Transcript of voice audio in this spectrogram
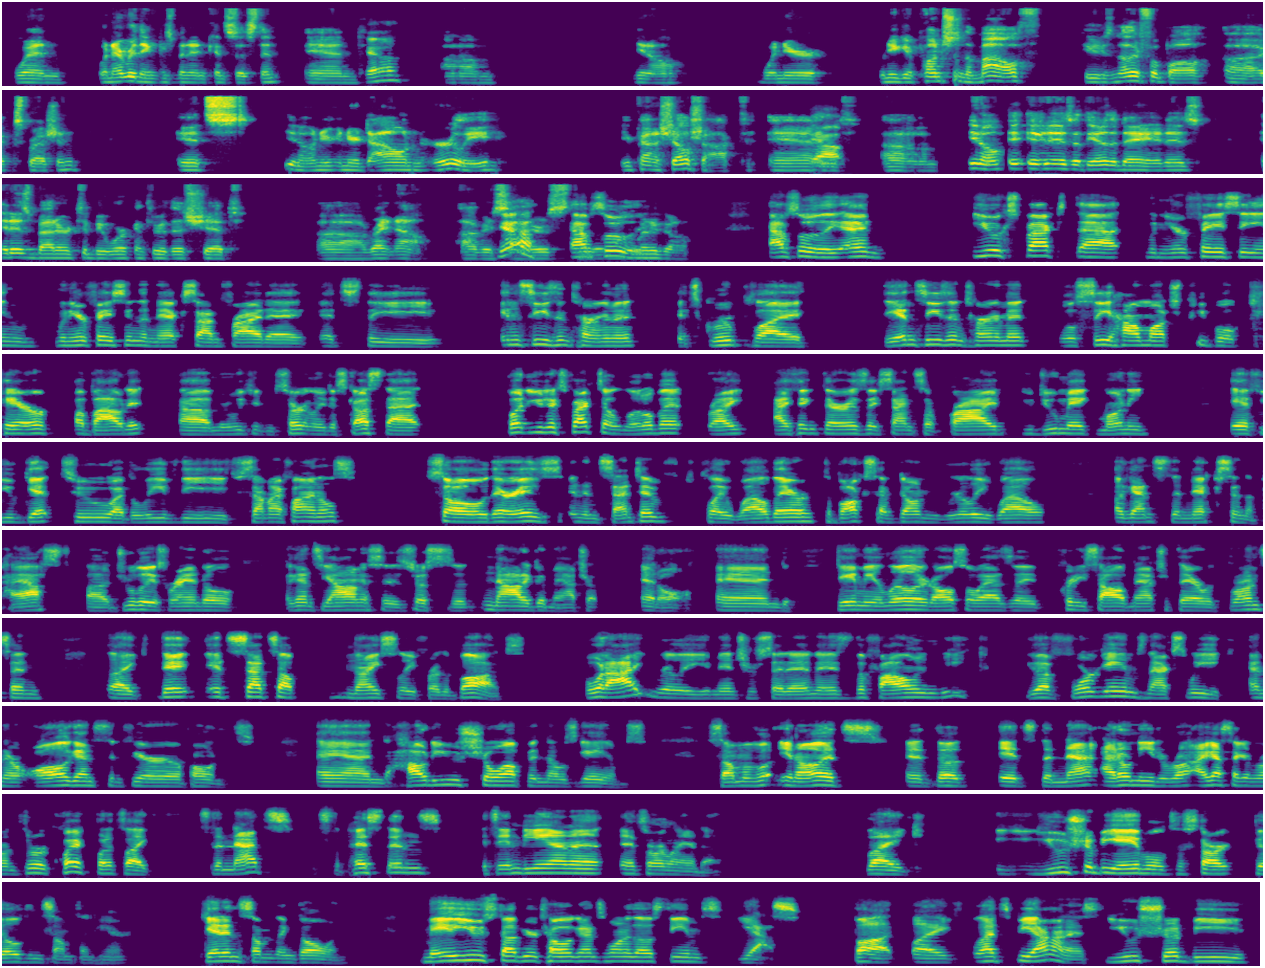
when when everything's been inconsistent, and yeah, um, you know, when you're when you get punched in the mouth, use another football uh, expression, it's you know, and you're and you're down early, you're kind of shell shocked, and yeah. um, you know, it, it is at the end of the day, it is it is better to be working through this shit uh, right now. Obviously, yeah, there's, absolutely way to go. Absolutely, and you expect that when you're facing when you're facing the Knicks on Friday, it's the in season tournament, it's group play the in season tournament, we'll see how much people care about it. Um, and we can certainly discuss that. But you'd expect a little bit, right? I think there is a sense of pride. You do make money if you get to, I believe, the semifinals. So there is an incentive to play well there. The Bucks have done really well against the Knicks in the past. Uh, Julius Randle against Giannis is just a, not a good matchup at all. And Damian Lillard also has a pretty solid matchup there with Brunson. Like they, it sets up nicely for the Bucks. What I really am interested in is the following week. You have four games next week, and they're all against inferior opponents. And how do you show up in those games? Some of you know, it's it, the it's the net. I don't need to run. I guess I can run through it quick, but it's like it's the Nets, it's the Pistons, it's Indiana, it's Orlando. Like you should be able to start building something here, getting something going. Maybe you stub your toe against one of those teams, yes. But like, let's be honest, you should be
